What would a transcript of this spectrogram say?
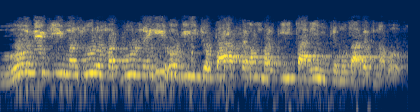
وہ نیکی منظور و مقبول نہیں ہوگی جو پاک پیغمبر کی تعلیم کے مطابق نہ ہو۔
